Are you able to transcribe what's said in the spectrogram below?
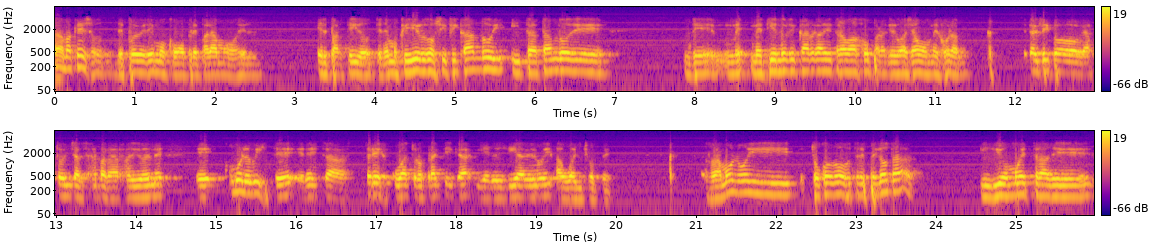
nada más que eso, después veremos cómo preparamos el, el partido. Tenemos que ir dosificando y, tratando de, de me- metiéndole carga de trabajo para que vayamos mejorando. ¿Qué tal tipo Gastón Chanzar para Radio M? Eh, ¿Cómo lo viste en estas tres, cuatro prácticas y en el día de hoy a Guanchope? Ramón hoy tocó dos o tres pelotas y dio muestra de,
